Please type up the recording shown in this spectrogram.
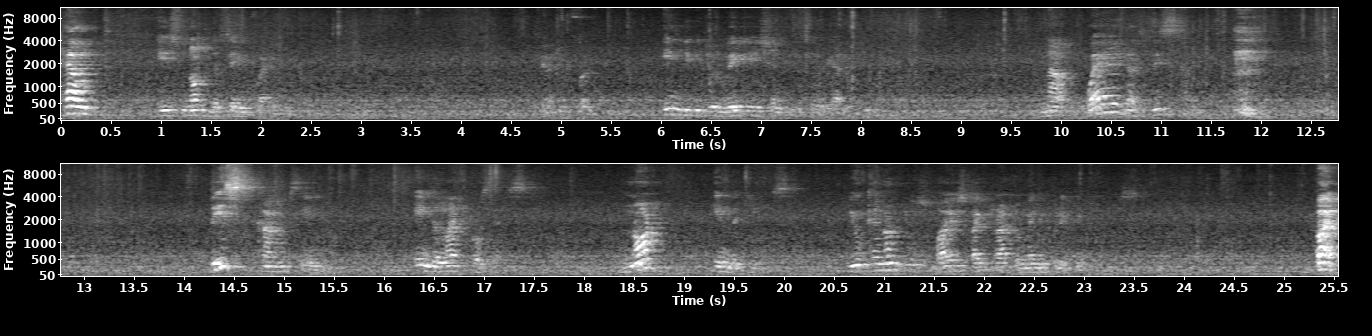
health is not the same everyone. Individual variation is the reality. Now, where does this come? this comes in in the life process, not in the genes. You cannot use biospectra to manipulate the. But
